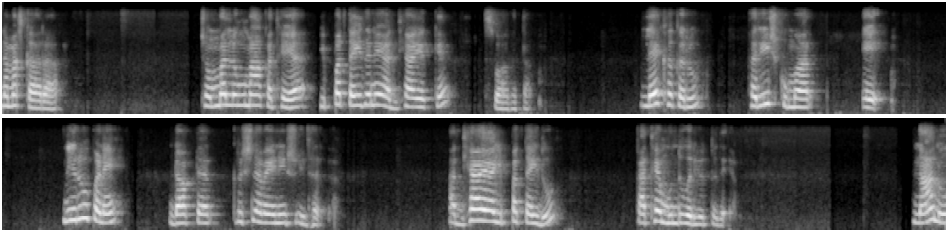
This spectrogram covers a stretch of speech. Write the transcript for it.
ನಮಸ್ಕಾರ. ಚೊಮ್ಮಲುಂಗ್ಮಾ ಕಥೆಯ ಇಪ್ಪತ್ತೈದನೇ ಅಧ್ಯಾಯಕ್ಕೆ ಸ್ವಾಗತ. ಲೇಖಕರು ಹರೀಶ್ ಕುಮಾರ್, ಎ. ನಿರೂಪಣೆ ಡಾಕ್ಟರ್ ಕೃಷ್ಣವೇಣಿ ಶ್ರೀಧರ್. ಅಧ್ಯಾಯ ಇಪ್ಪತ್ತೈದು, ಕಥೆ ಮುಂದುವರಿಯುತ್ತದೆ. ನಾನು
